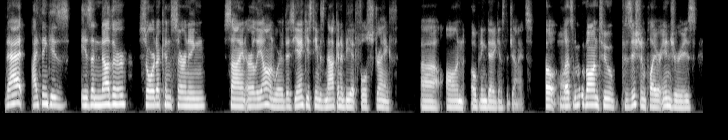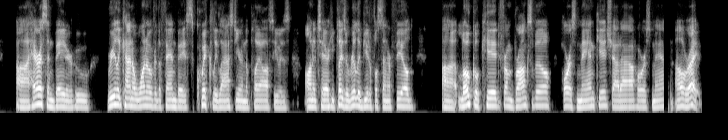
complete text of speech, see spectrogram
that I think is is another sort of concerning sign early on where this Yankees team is not going to be at full strength uh, on opening day against the Giants. So yeah. let's move on to position player injuries. Uh, Harrison Bader, who really kind of won over the fan base quickly last year in the playoffs. He was on a tear. He plays a really beautiful center field. Uh, local kid from Bronxville, Horace Mann kid. Shout out Horace Mann. All right.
